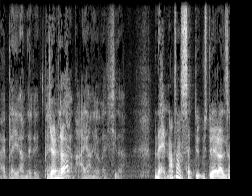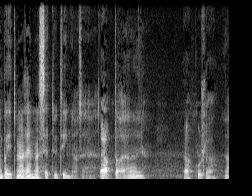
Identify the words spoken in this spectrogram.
Nei, pleier, han- det- Gjør han det? Nei, han gjør ikke det. Men det hender at han setter ut Hvis du er der liksom på ettermiddagen, så hender han setter ut ting. Altså. Ja. Da, ja, ja, koselig, ja.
